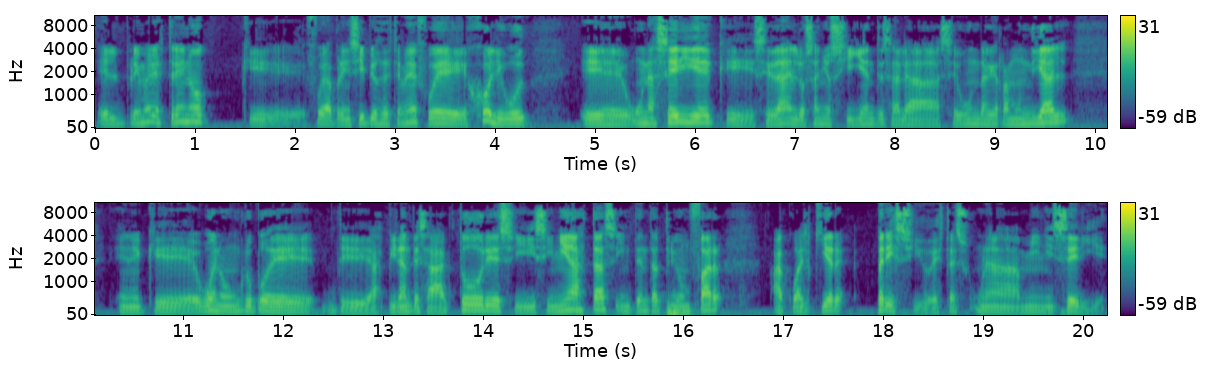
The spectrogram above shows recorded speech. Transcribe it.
El primer estreno que fue a principios de este mes fue Hollywood, eh, una serie que se da en los años siguientes a la Segunda Guerra Mundial, en el que, bueno, un grupo de, de aspirantes a actores y cineastas intenta triunfar a cualquier precio. Esta es una miniserie.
